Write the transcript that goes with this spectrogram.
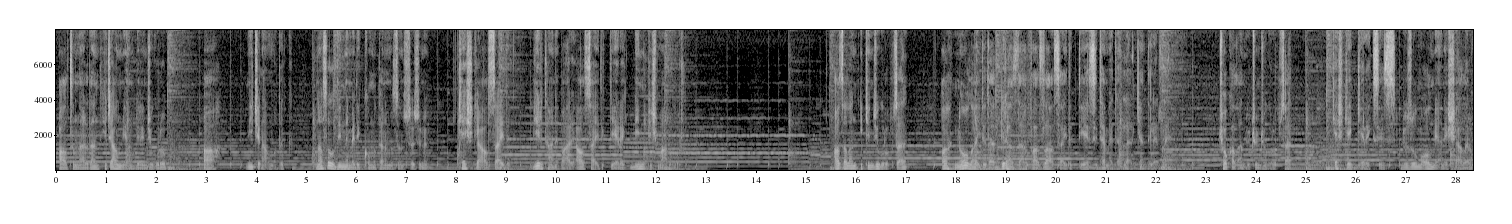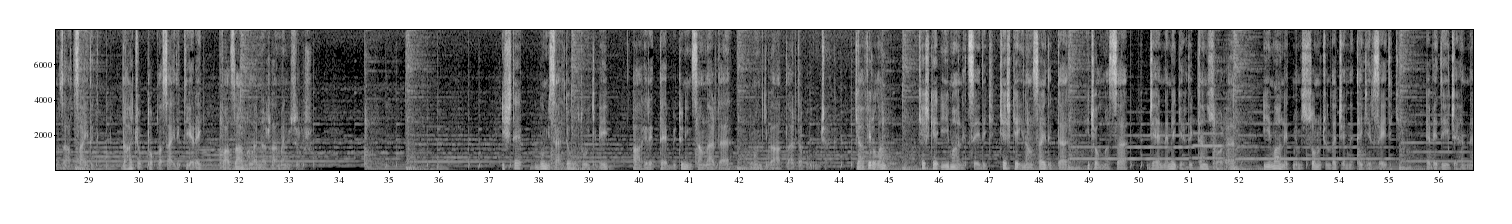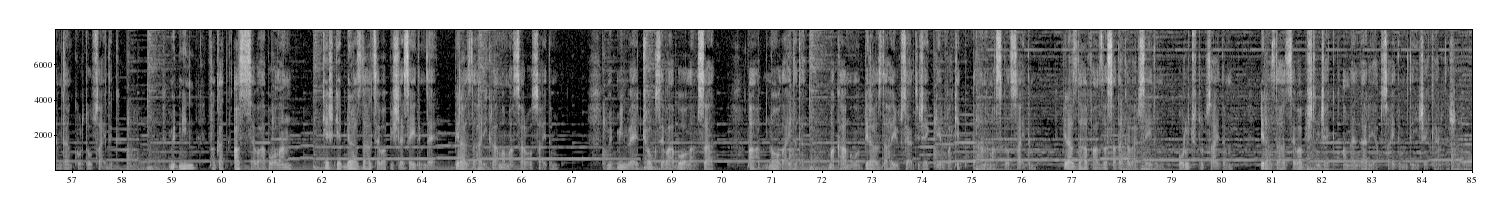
altınlardan hiç almayan birinci grup, ah niçin almadık, nasıl dinlemedik komutanımızın sözünü, keşke alsaydık, bir tane bari alsaydık diyerek bin pişman olur. Azalan ikinci grupsa, ah ne olaydı da biraz daha fazla alsaydık diye sitem ederler kendilerine. Çok alan üçüncü grupsa, keşke gereksiz, lüzumu olmayan eşyalarımızı atsaydık, daha çok toplasaydık diyerek fazla almalarına rağmen üzülür. İşte bu misalde olduğu gibi ahirette bütün insanlar da bunun gibi adlarda bulunacak. Kafir olan keşke iman etseydik, keşke inansaydık da hiç olmazsa cehenneme girdikten sonra iman etmemiz sonucunda cennete girseydik, ebedi cehennemden kurtulsaydık. Mümin fakat az sevabı olan, keşke biraz daha sevap işleseydim de biraz daha ikrama mazhar olsaydım. Mümin ve çok sevabı olansa, ah ne olaydı da makamımı biraz daha yükseltecek bir vakit daha namaz kılsaydım, biraz daha fazla sadaka verseydim, oruç tutsaydım, biraz daha sevap işleyecek ameller yapsaydım diyeceklerdir.''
